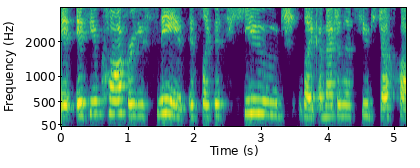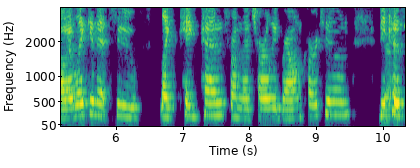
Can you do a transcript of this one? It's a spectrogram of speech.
it, if you cough or you sneeze, it's like this huge, like imagine this huge dust cloud. I liken it to like Pigpen from the Charlie Brown cartoon because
